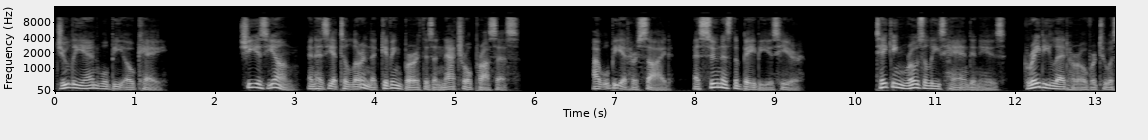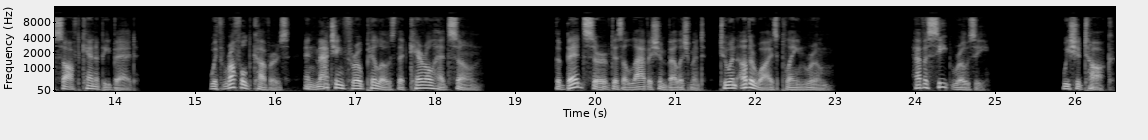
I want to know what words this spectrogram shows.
Julianne will be okay. She is young, and has yet to learn that giving birth is a natural process. I will be at her side, as soon as the baby is here. Taking Rosalie's hand in his, Grady led her over to a soft canopy bed. With ruffled covers and matching throw pillows that Carol had sewn. The bed served as a lavish embellishment to an otherwise plain room. Have a seat, Rosie. We should talk.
